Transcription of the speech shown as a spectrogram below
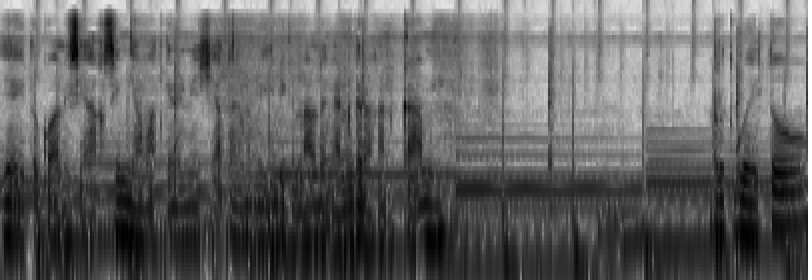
yaitu koalisi aksi menyelamatkan Indonesia atau yang lebih dikenal dengan gerakan kami. Menurut gue itu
